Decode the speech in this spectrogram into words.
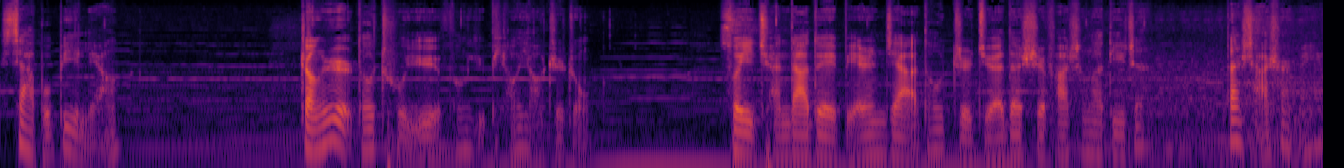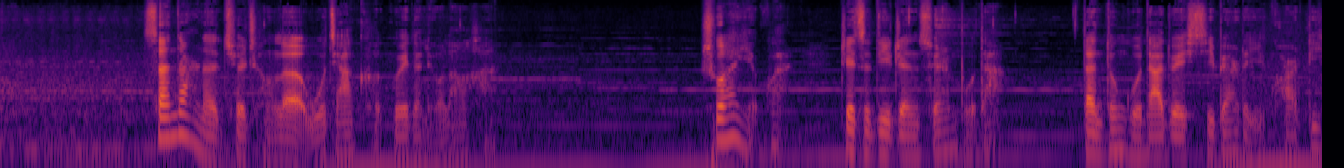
夏不避凉，整日都处于风雨飘摇之中，所以全大队别人家都只觉得是发生了地震，但啥事儿没有。三蛋呢，却成了无家可归的流浪汉。说来也怪，这次地震虽然不大，但东谷大队西边的一块地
